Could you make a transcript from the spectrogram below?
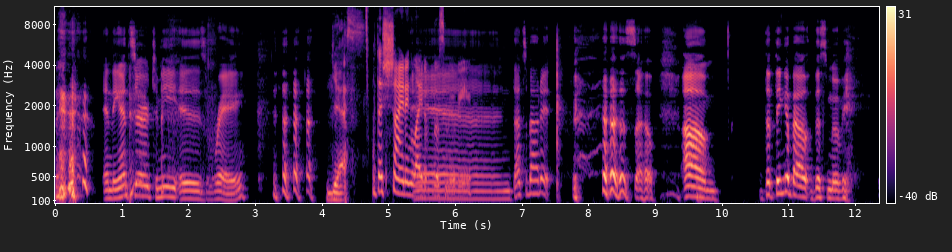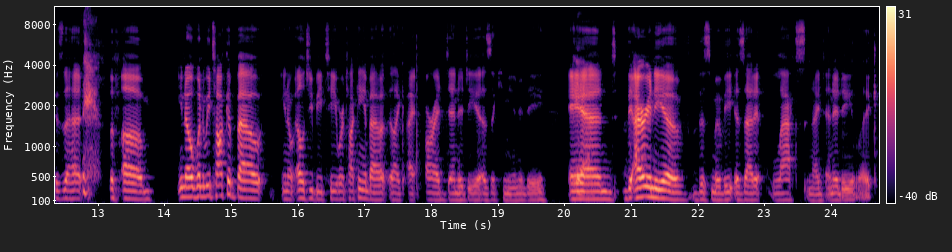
and the answer to me is Ray. Yes. the shining light of this movie. And that's about it. so, um, the thing about this movie is that the um, you know, when we talk about you know LGBT, we're talking about like our identity as a community. And the irony of this movie is that it lacks an identity. Like,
